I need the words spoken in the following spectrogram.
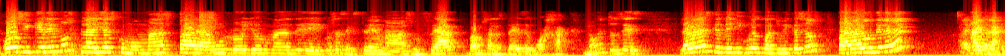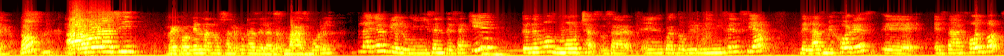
O si queremos playas como más para un rollo más de cosas extremas, surfear, vamos a las playas de Oaxaca, ¿no? Entonces, la verdad es que en México, en cuanto a ubicación, para donde le den, hay, playa, ¿no? Ahora sí, recomiéndanos algunas de las más bonitas. Playas bioluminiscentes. Aquí tenemos muchas, o sea, en cuanto a bioluminiscencia, de las mejores eh, está Holbox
